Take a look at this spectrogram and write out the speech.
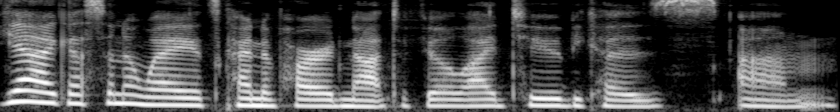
Yeah, I guess in a way it's kind of hard not to feel lied to because um,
